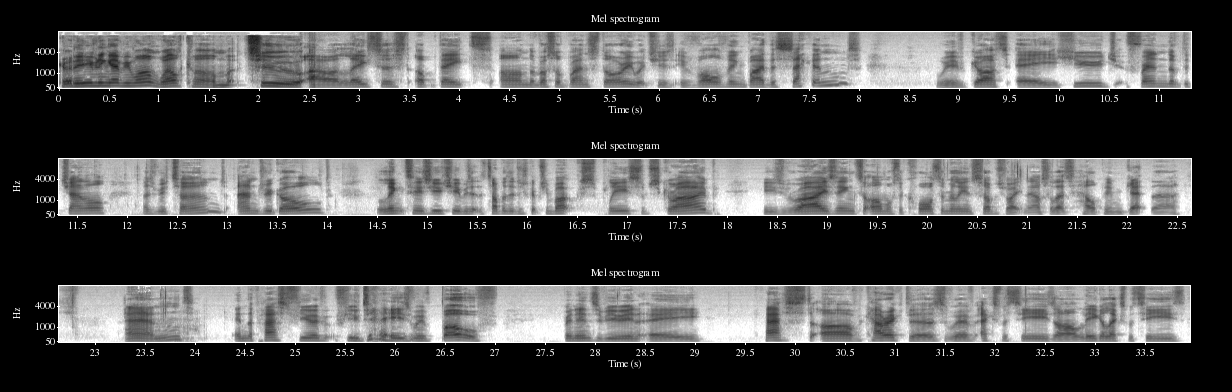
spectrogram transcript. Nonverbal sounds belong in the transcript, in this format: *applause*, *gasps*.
Good evening, everyone. Welcome to our latest updates on the Russell Brand story, which is evolving by the second. We've got a huge friend of the channel has returned, Andrew Gold. Link to his YouTube is at the top of the description box. Please subscribe. He's rising to almost a quarter million subs right now, so let's help him get there. And in the past few few *laughs* days, we've both been interviewing a cast of characters with expertise or legal expertise,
